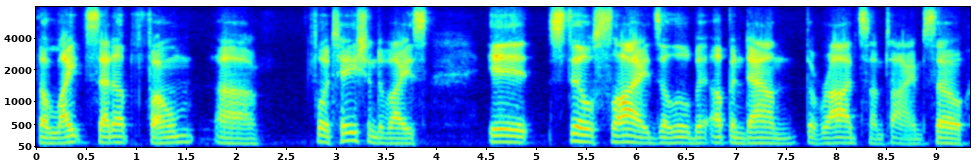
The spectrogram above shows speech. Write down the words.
the light setup foam uh, flotation device, it still slides a little bit up and down the rod sometimes. So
